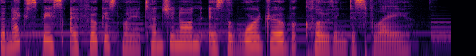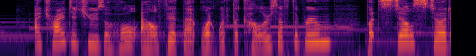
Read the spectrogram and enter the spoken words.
The next space I focused my attention on is the wardrobe clothing display. I tried to choose a whole outfit that went with the colors of the room, but still stood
